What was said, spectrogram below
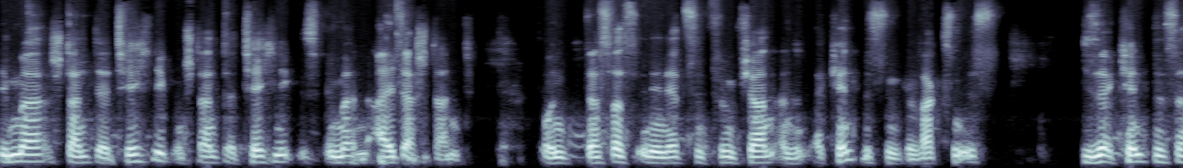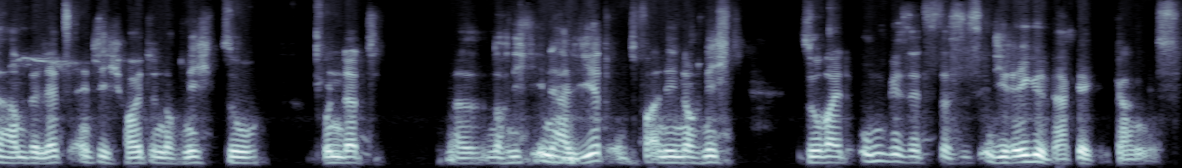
immer Stand der Technik und Stand der Technik ist immer ein alter Stand. Und das, was in den letzten fünf Jahren an Erkenntnissen gewachsen ist, diese Erkenntnisse haben wir letztendlich heute noch nicht so 100, also noch nicht inhaliert und vor allen Dingen noch nicht so weit umgesetzt, dass es in die Regelwerke gegangen ist.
